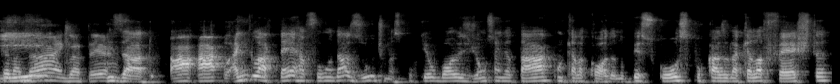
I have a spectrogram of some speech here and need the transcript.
Canadá, e, Inglaterra. Exato. A, a, a, Inglaterra foi uma das últimas, porque o Boris Johnson ainda está com aquela corda no pescoço por causa daquela festa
